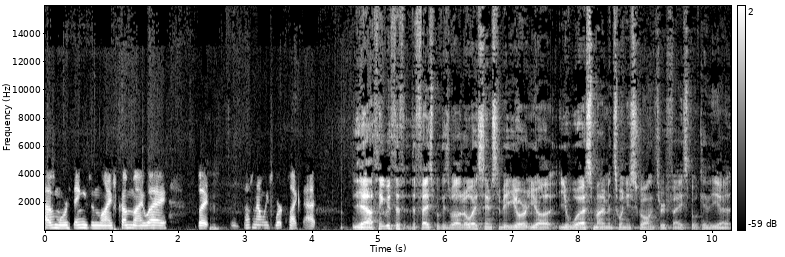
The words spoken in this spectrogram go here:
have more things in life come my way. But hmm. it doesn't always work like that. Yeah, I think with the, the Facebook as well, it always seems to be your your your worst moments when you're scrolling through Facebook. Either you're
